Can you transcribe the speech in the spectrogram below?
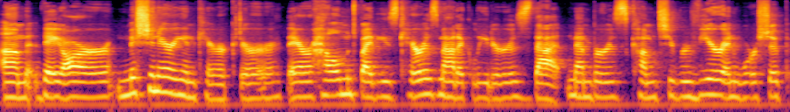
um, they are missionary in character. They are helmed by these charismatic leaders that members come to revere and worship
